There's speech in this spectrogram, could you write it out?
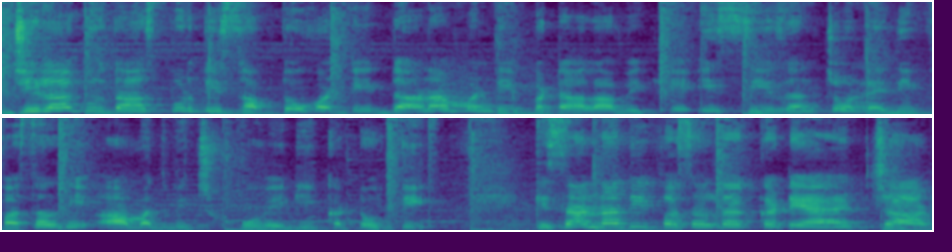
ਜ਼ਿਲ੍ਹਾ ਗੁਰਦਾਸਪੁਰ ਦੀ ਸਭ ਤੋਂ ਵੱਡੀ ਦਾਣਾ ਮੰਡੀ ਬਟਾਲਾ ਵਿਖੇ ਇਸ ਸੀਜ਼ਨ ਝੋਨੇ ਦੀ ਫਸਲ ਦੀ ਆਮਦ ਵਿੱਚ ਹੋਵੇਗੀ ਕਟੌਤੀ। ਕਿਸਾਨਾਂ ਦੀ ਫਸਲ ਦਾ ਘਟਿਆ ਹੈ ਝਾੜ,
